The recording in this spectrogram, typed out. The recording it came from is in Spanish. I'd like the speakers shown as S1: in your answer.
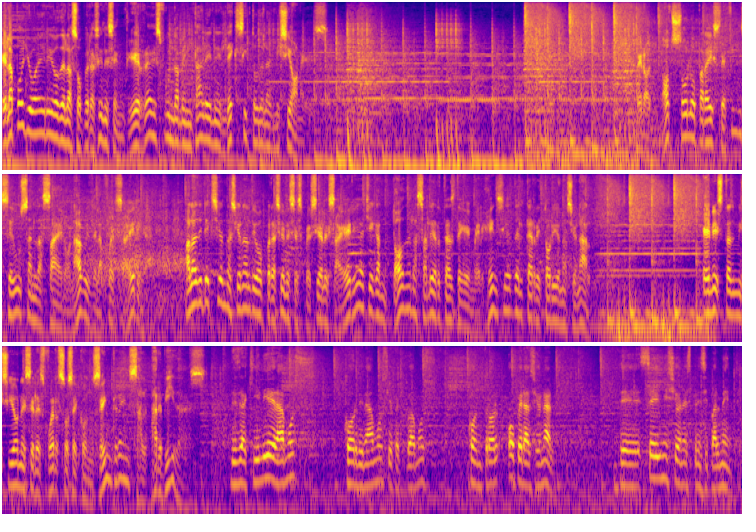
S1: El apoyo aéreo de las operaciones en tierra es fundamental en el éxito de las misiones. Pero no solo para este fin se usan las aeronaves de la Fuerza Aérea. A la Dirección Nacional de Operaciones Especiales Aéreas llegan todas las alertas de emergencias del territorio nacional. En estas misiones el esfuerzo se concentra en salvar vidas.
S2: Desde aquí lideramos, coordinamos y efectuamos control operacional de seis misiones principalmente.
